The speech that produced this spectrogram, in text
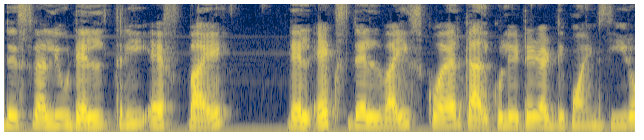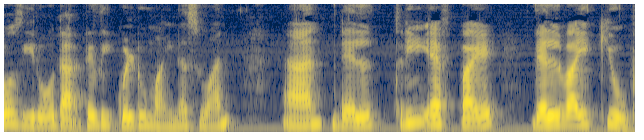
this value del 3f by del x del y square calculated at the point 0 0 that is equal to minus 1 and del 3f by del y cube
